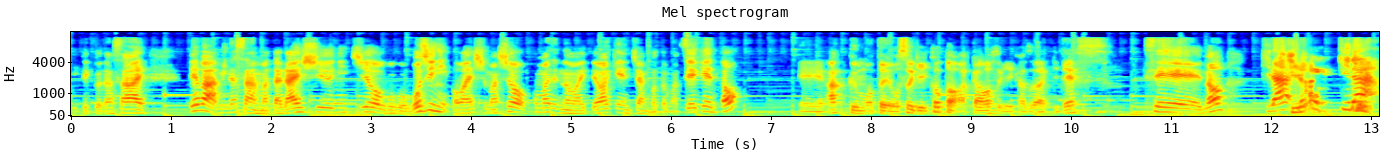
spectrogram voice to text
聞いてください。では、皆さんまた来週日曜午後5時にお会いしましょう。ここまでのお相手は、けんちゃんこと松江健と、えー、あっくんもといおすぎこと赤尾杉和明です。せーの、キラキラッキラ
